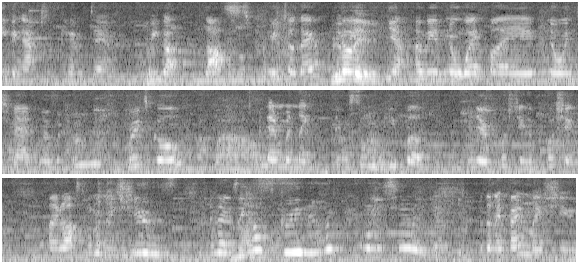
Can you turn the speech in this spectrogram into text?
leaving after the countdown, we got lost from each other. And we- Really? yeah, and we had no Wi-Fi, no internet, and I was like, "Oh, where to go? Wow. And then when like there were so many people, and they were pushing and pushing, and I lost one of my shoes, and I was like, oh, screaming, I'm like, "Where's my shoe? But then I found my shoe,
